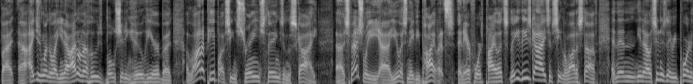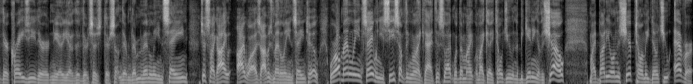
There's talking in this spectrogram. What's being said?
But uh, I just wanted to let you know, I don't know who's bullshitting who here, but a lot of people have seen strange things in the sky, uh, especially uh, U.S. Navy pilots and Air Force pilots. They, these guys have seen a lot of stuff, and then you know, as soon as they report it, they're crazy. They're you know, you know they're, they're, they're, something, they're, they're mentally insane, just like I I was. I was mentally insane too. We're all mentally insane when you see something like that. Just like with the, my, like I told you in the beginning of the show, my buddy on the ship told me, "Don't you ever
